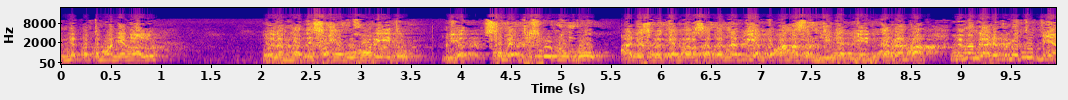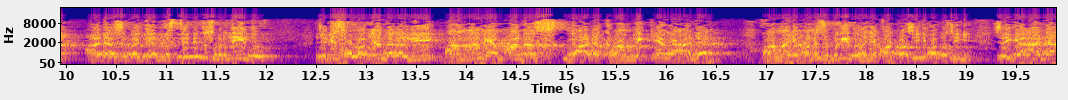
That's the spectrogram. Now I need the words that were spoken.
ingat pertemuan yang lalu dalam hadis Sahih Bukhari itu lihat sampai disuruh nunggu ada sebagian para sahabat Nabi yang kepanasan jidatnya itu karena apa? Memang nggak ada penutupnya. Ada sebagian masjid itu seperti itu. Jadi sholatnya adalah di tanah yang panas, nggak ada keramiknya nggak ada. Tanah yang panas begitu hanya patok sini patok sini. Sehingga ada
